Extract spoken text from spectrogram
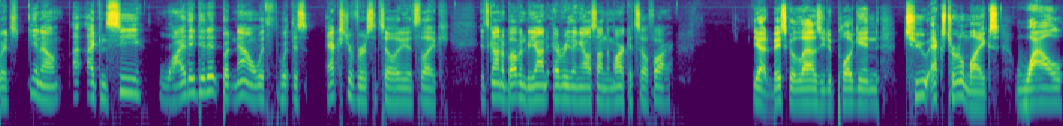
which you know I, I can see why they did it, but now with with this extra versatility, it's like it's gone above and beyond everything else on the market so far. Yeah, it basically allows you to plug in two external mics while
